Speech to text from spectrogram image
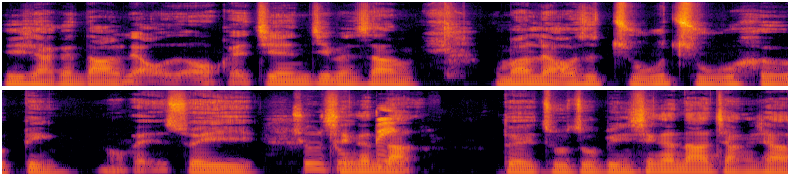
一起来跟大家聊的。OK，今天基本上我们要聊的是足足合并。OK，所以先跟大对足足病，先跟大家讲一下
